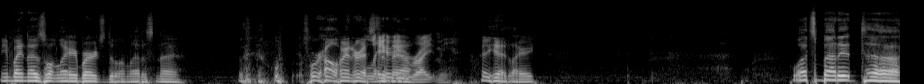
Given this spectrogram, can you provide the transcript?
Anybody knows what Larry Bird's doing? Let us know. We're all interested Larry, now. write me. yeah, Larry. Well, that's about it. Uh,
